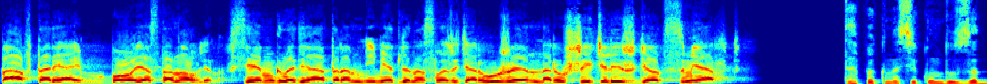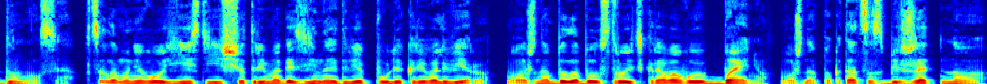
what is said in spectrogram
Повторяем, бой остановлен. Всем гладиаторам немедленно сложить оружие, нарушителей ждет смерть». Тапок на секунду задумался. В целом у него есть еще три магазина и две пули к револьверу. Можно было бы устроить кровавую баню. Можно попытаться сбежать, но...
